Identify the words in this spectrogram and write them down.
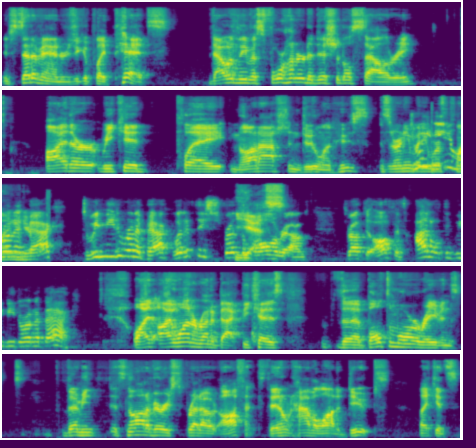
instead of Andrews. You could play Pitts. That would leave us four hundred additional salary. Either we could play not Ashton Dulin. Who's is there Do anybody we worth need to run it here? back? Do we need to run it back? What if they spread the Yes. ball around throughout the offense? I don't think we need to run it back. Well, I, I want to run it back because the Baltimore Ravens. I mean, it's not a very spread out offense. They don't have a lot of dupes. Like it's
